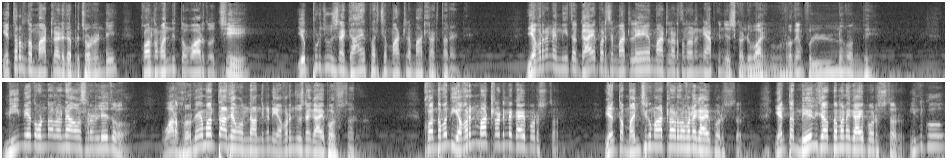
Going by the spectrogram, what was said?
ఇతరులతో మాట్లాడేటప్పుడు చూడండి కొంతమందితో వారితో వచ్చి ఎప్పుడు చూసినా గాయపరిచే మాటలే మాట్లాడతారండి. ఎవరైనా మీతో గాయపరిచిన మాటలే మాట్లాడుతున్నారని జ్ఞాపకం చేసుకోండి. వారికి హృదయం ఫుల్గా ఉంది. మీ మీద ఉండాలనే అవసరం లేదు. వాళ్ళ హృదయం అంతా అదే ఉంది. అందుకని ఎవరిని చూసినా గాయపరుస్తారు. కొంతమంది ఎవరిని మాట్లాడినా గాయపరుస్తారు. ఎంత మంచిగా మాట్లాడదామని గాయపరుస్తారు. ఎంత మేలు చేద్దామని గాయపరుస్తారు. ఎందుకు?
